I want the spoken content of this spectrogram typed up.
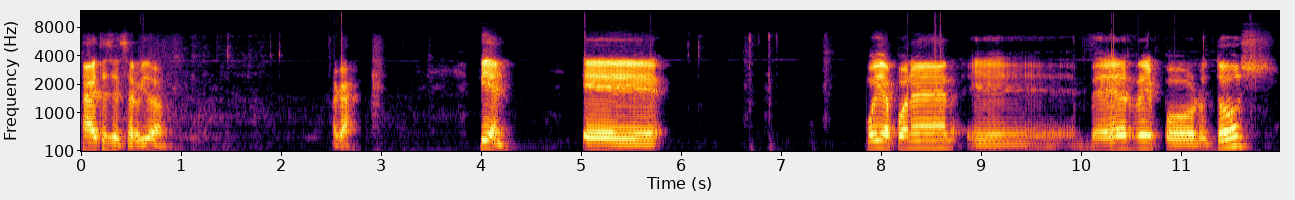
Ah, este es el servidor. Acá. Bien. Eh, voy a poner eh, BR por 2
